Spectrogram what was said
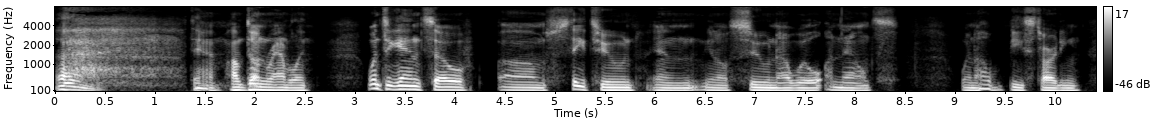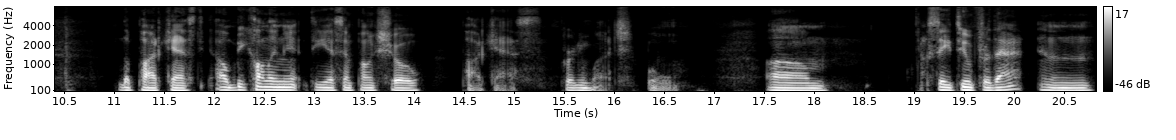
damn, I'm done rambling. Once again, so um, stay tuned, and you know, soon I will announce when I'll be starting the podcast. I'll be calling it the SM Punk Show podcast, pretty much. Boom. Um, stay tuned for that, and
